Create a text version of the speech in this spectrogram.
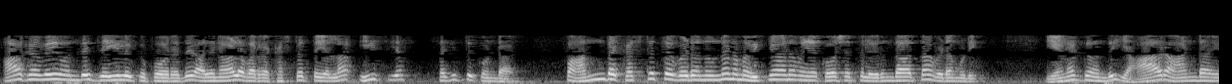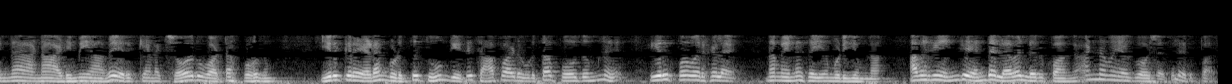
ஆகவே வந்து ஜெயிலுக்கு போறது அதனால வர்ற கஷ்டத்தை எல்லாம் ஈஸியா சகித்து கொண்டார். இப்ப அந்த கஷ்டத்தை விடணும்னா நம்ம விஞ்ஞானமய கோஷத்துல இருந்தா தான் விட முடியும். எனக்கு வந்து யார் ஆண்டா என்ன நான் அடிமையாவே இருக்கேன் எனக்கு சோறு போட்டா போதும். இருக்கிற இடம் கொடுத்து தூங்கிட்டு சாப்பாடு கொடுத்தா போதும்னு இருப்பவர்களை நம்ம என்ன செய்ய முடியும்னா அவர்கள் எங்க எந்த லெவல்ல இருப்பாங்க? அன்னமய கோஷத்துல இருப்பார்.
